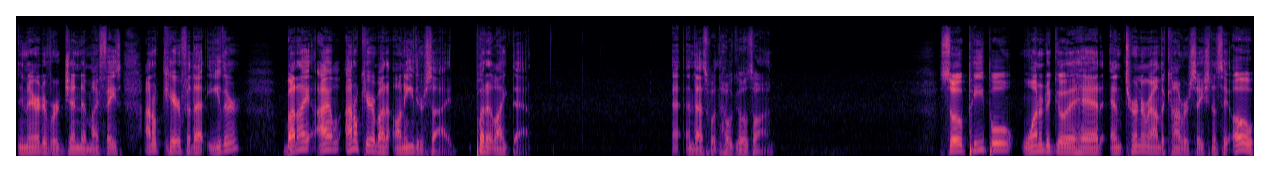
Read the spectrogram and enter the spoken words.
narrative or agenda in my face. I don't care for that either. But I, I I don't care about it on either side. Put it like that and that's what how it goes on. So people wanted to go ahead and turn around the conversation and say, "Oh,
